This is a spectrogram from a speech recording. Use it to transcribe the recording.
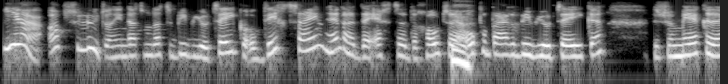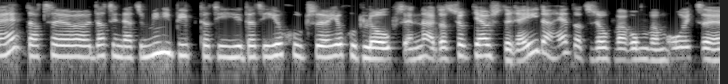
Ja, absoluut. Want inderdaad, omdat de bibliotheken ook dicht zijn, hè, de, de echte, de grote openbare bibliotheken. Dus we merken hè, dat, uh, dat inderdaad de mini-biep dat die, dat die heel, goed, uh, heel goed loopt. En nou, dat is ook juist de reden. Hè, dat is ook waarom we hem ooit, uh,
